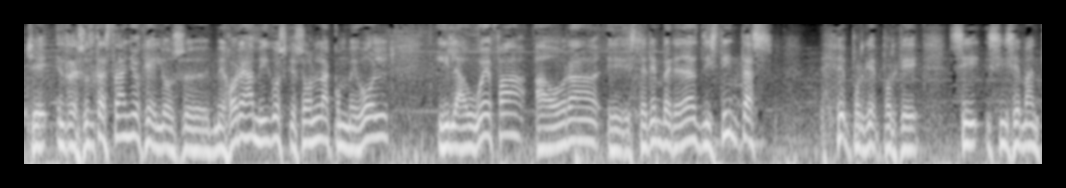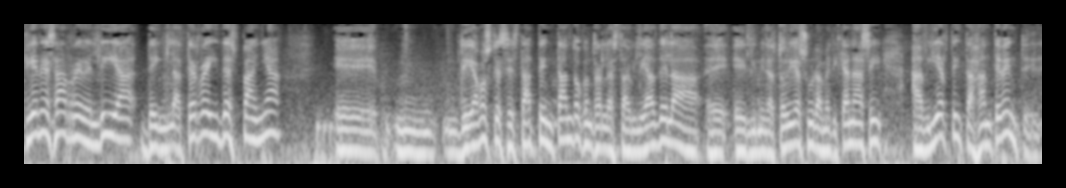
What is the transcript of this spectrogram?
Sí, resulta extraño que los eh, mejores amigos que son la Conmebol y la UEFA ahora eh, estén en veredas distintas. Porque, porque si, si se mantiene esa rebeldía de Inglaterra y de España, eh, mm, digamos que se está atentando contra la estabilidad de la eliminatoria suramericana así abierta y tajantemente.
